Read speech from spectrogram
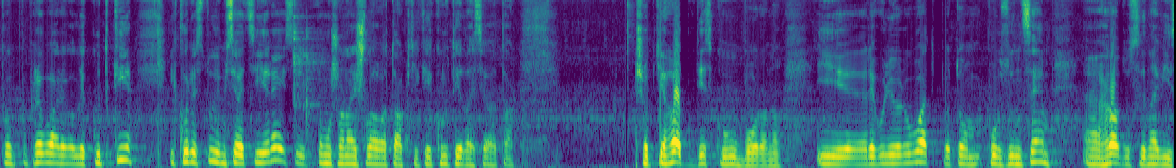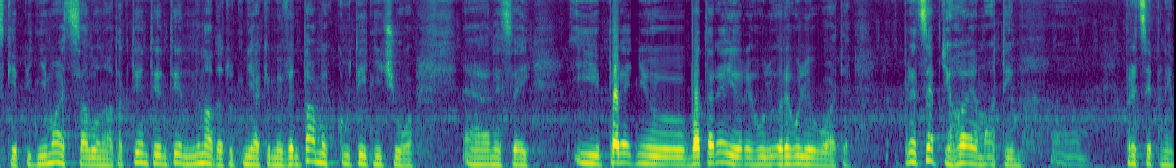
поприварювали кутки і користуємося цією рейсою, тому що вона йшла отак, тільки крутилася отак. Щоб тягати дискову борону і регулювати потім повзунцем е, градуси навіски піднімати з так тин-тин-тин. Не треба тут ніякими винтами крутити нічого. е, Не цей. І передню батарею регулювати. Прицеп тягаємо тим прицепним.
